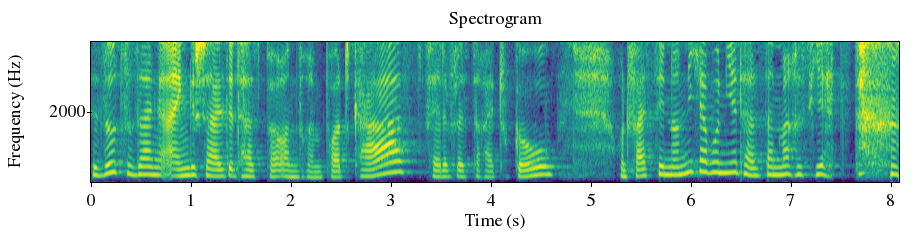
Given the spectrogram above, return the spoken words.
sozusagen eingeschaltet hast bei unserem Podcast Pferdeflüsterei to go. Und falls du ihn noch nicht abonniert hast, dann mach es jetzt.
